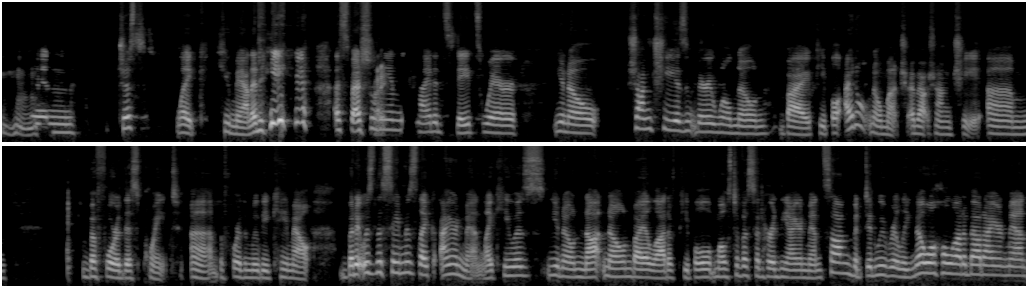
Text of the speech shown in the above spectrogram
Mhm. in just like humanity, especially Right. in the United States, where, you know, Shang-Chi isn't very well known by people. I don't know much about Shang-Chi um, before this point, uh, before the movie came out. But it was the same as like Iron Man. Like he was, you know, not known by a lot of people. Most of us had heard the Iron Man song, but did we really know a whole lot about Iron Man?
